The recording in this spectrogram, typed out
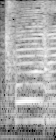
por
